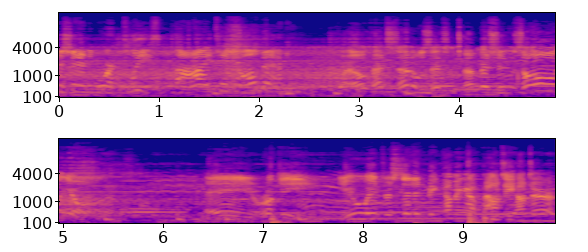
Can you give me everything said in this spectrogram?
Mission anymore. Please, I take it all back. Well, that settles it. The mission's all yours. Hey, rookie, you interested in becoming a bounty hunter?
